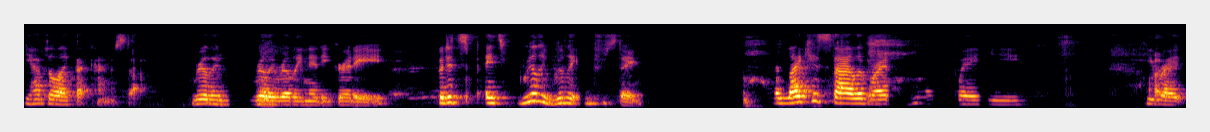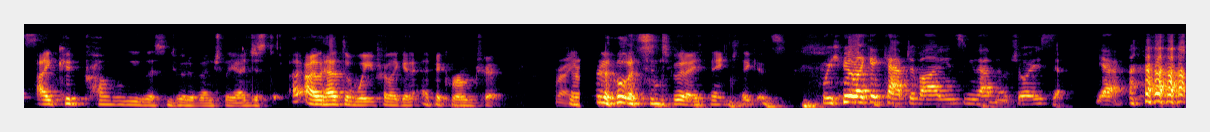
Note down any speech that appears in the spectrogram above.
you have to like that kind of stuff. Really, really, really nitty gritty. But it's it's really, really interesting. I like his style of writing. I like the way he he writes. I could probably listen to it eventually. I just I, I would have to wait for like an epic road trip Right. in order to listen to it. I think like it's Where you're like a captive audience and you have no choice. Yeah. Yeah.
